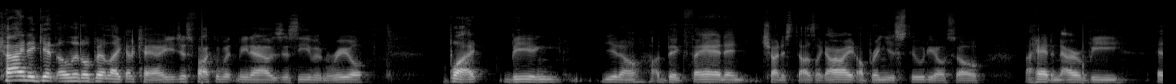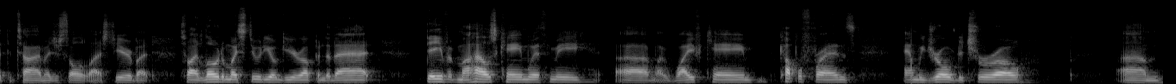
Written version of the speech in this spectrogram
kind of getting a little bit like, okay, are you just fucking with me now? Is this even real? But being, you know, a big fan and trying to, I was like, all right, I'll bring you a studio. So I had an RV at the time. I just sold it last year. But so I loaded my studio gear up into that David Myles came with me. Uh, my wife came, a couple friends, and we drove to Truro. Um,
